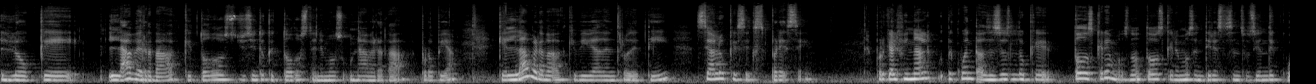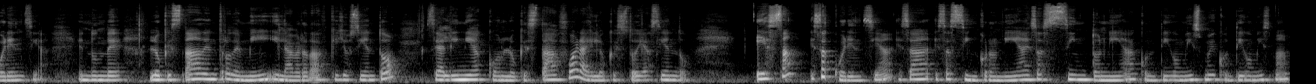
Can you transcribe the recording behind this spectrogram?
lo que la verdad, que todos, yo siento que todos tenemos una verdad propia, que la verdad que vive adentro de ti sea lo que se exprese, porque al final de cuentas eso es lo que todos queremos, ¿no? Todos queremos sentir esa sensación de coherencia, en donde lo que está dentro de mí y la verdad que yo siento se alinea con lo que está afuera y lo que estoy haciendo. esa, esa coherencia, esa, esa sincronía, esa sintonía contigo mismo y contigo misma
